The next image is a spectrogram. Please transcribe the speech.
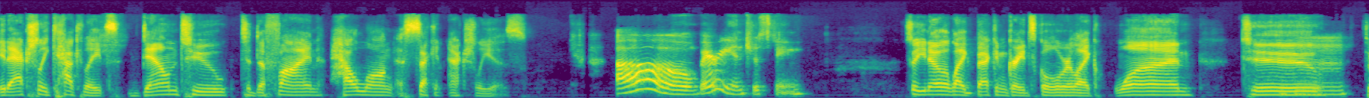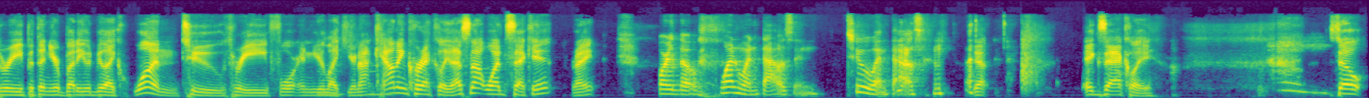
it actually calculates down to to define how long a second actually is. Oh, very interesting. So you know, like back in grade school, we're like one, two, Mhm. three, but then your buddy would be like one, two, three, four, and you're like, you're not counting correctly. That's not one second, right? Or the one one thousand, two one thousand. Yeah, exactly. So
